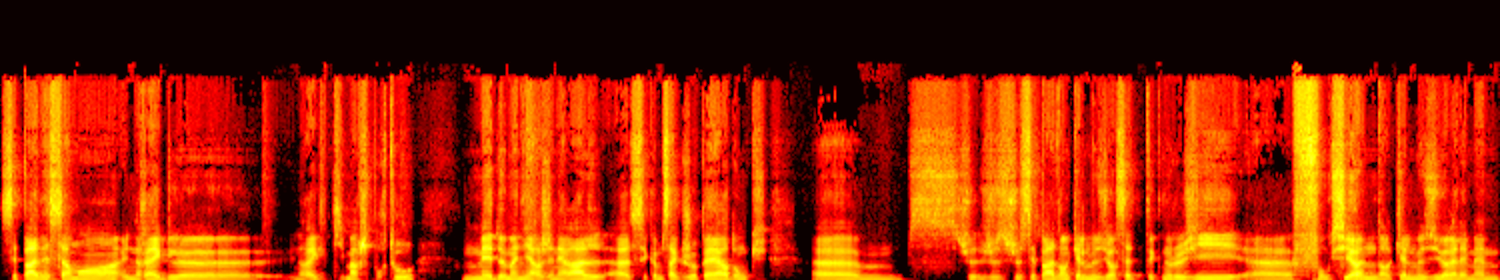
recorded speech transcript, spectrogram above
Ce n'est pas nécessairement une règle une règle qui marche pour tout, mais de manière générale, euh, c'est comme ça que j'opère. Donc, euh, je ne sais pas dans quelle mesure cette technologie euh, fonctionne, dans quelle mesure elle est même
